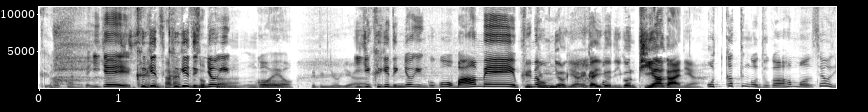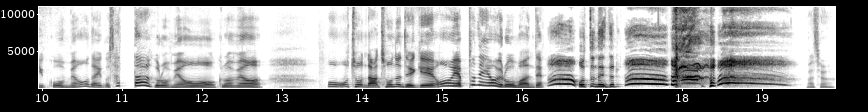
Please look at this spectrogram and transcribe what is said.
그렇다니까 이게 그게 그게 무섭다. 능력인 거예요. 어, 능력이야. 이게 그게 능력인 거고 마음에 분명 능력이야. 그러니까 이건 이건 비하가 아니야. 옷 같은 거 누가 한번 새 옷 입고 오면 어 나 이거 샀다 그러면 그러면 어 저 나 저는 되게 어 예쁘네요 이러고 마는데 어떤 애들은 맞아.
